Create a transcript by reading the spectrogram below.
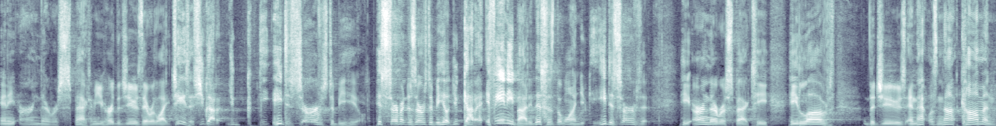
And he earned their respect. I mean, you heard the Jews, they were like, Jesus, you got to, he deserves to be healed. His servant deserves to be healed. You got to, if anybody, this is the one. You, he deserves it. He earned their respect. He, he loved the Jews. And that was not common.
